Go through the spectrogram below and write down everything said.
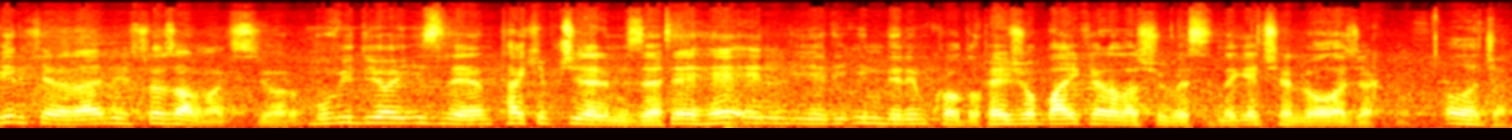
bir kere daha bir söz almak istiyorum. Bu videoyu izleyen takipçilerimize SH57 indirim kodu Peugeot Baykaralar Şubesi'nde geçerli olacak mı? Olacak.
